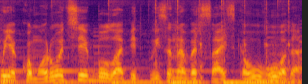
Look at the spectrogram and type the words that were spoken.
У якому році була підписана Версальська угода?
